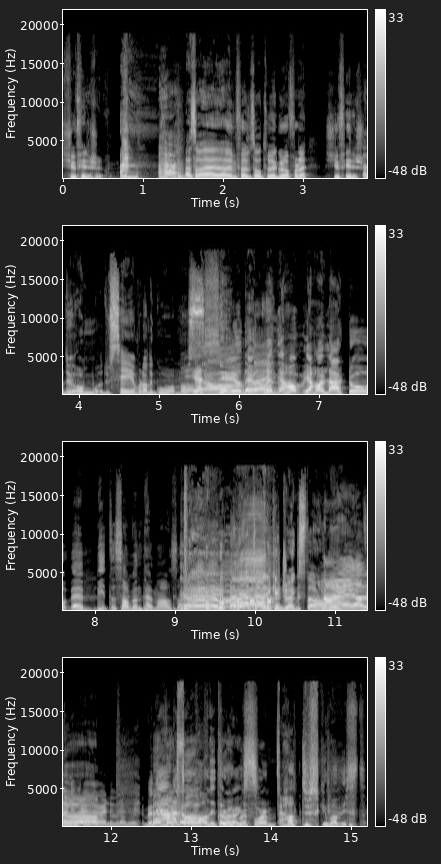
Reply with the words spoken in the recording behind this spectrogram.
24-7. Men- Hæ? Altså, jeg har en følelse av at du er glad for det 24-7. du, du ser jo hvordan det går med oss. Jeg ser jo det, men jeg har, jeg har lært å eh, bite sammen tenna, altså. Men jeg tar ikke drugs, da, Ani. Nei, ja, veldig bra, veldig bra, veldig bra. Men, Men jeg har tar drug drugs. reform. Ja, du skulle bare visst.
